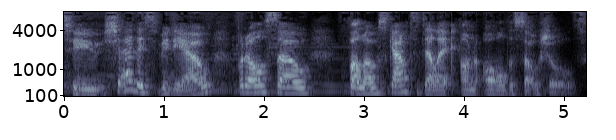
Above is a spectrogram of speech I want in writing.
to share this video but also follow Scoutadelic on all the socials.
